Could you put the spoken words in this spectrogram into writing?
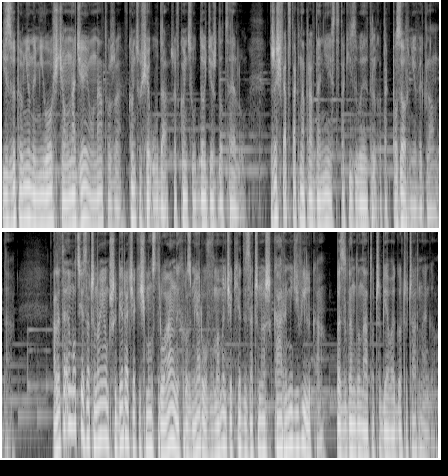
jest wypełniony miłością, nadzieją na to, że w końcu się uda, że w końcu dojdziesz do celu, że świat tak naprawdę nie jest taki zły, tylko tak pozornie wygląda. Ale te emocje zaczynają przybierać jakichś monstrualnych rozmiarów w momencie, kiedy zaczynasz karmić wilka, bez względu na to, czy białego, czy czarnego.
